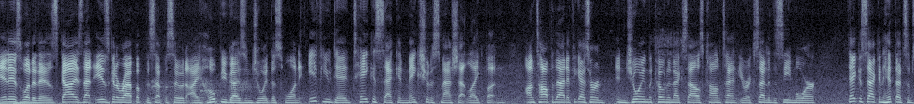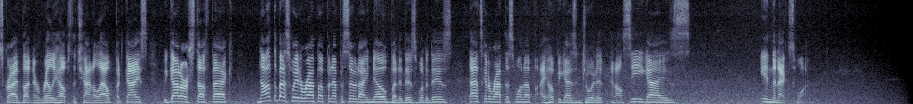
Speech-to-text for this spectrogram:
it is what it is. Guys, that is going to wrap up this episode. I hope you guys enjoyed this one. If you did, take a second, make sure to smash that like button. On top of that, if you guys are enjoying the Conan Exiles content, you're excited to see more, take a second, hit that subscribe button. It really helps the channel out. But guys, we got our stuff back. Not the best way to wrap up an episode, I know, but it is what it is. That's going to wrap this one up. I hope you guys enjoyed it, and I'll see you guys in the next one.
